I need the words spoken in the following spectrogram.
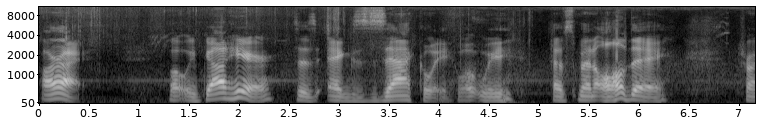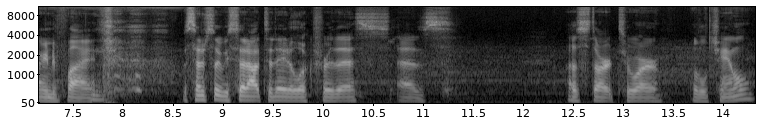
from. All right. What we've got here is exactly what we have spent all day trying to find. Essentially, we set out today to look for this as a start to our little channel,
